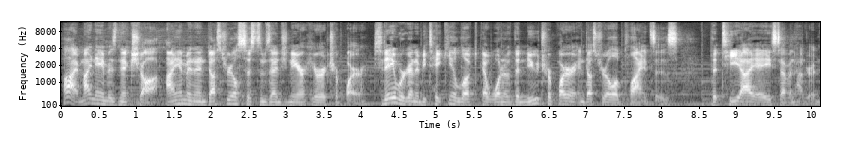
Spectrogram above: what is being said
Hi, my name is Nick Shaw. I am an industrial systems engineer here at Tripwire. Today we're going to be taking a look at one of the new Tripwire industrial appliances, the TIA 700.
